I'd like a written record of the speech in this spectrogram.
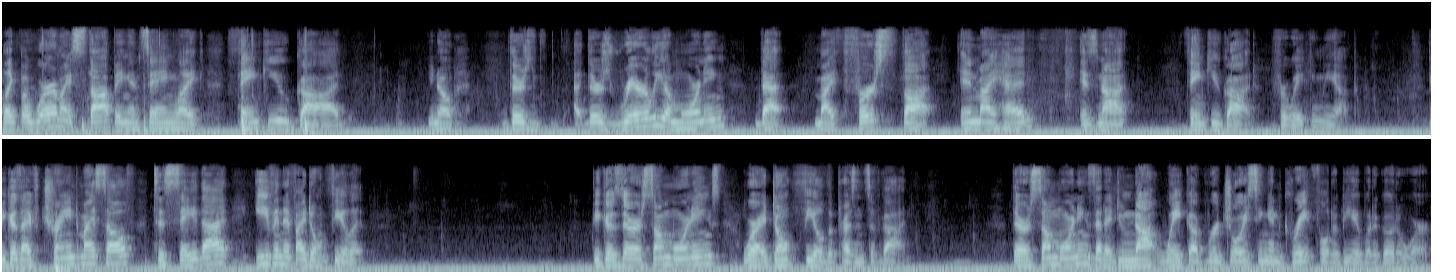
Like, but where am I stopping and saying, like, thank you, God? You know, there's there's rarely a morning that my first thought in my head is not thank you god for waking me up. Because I've trained myself to say that even if I don't feel it. Because there are some mornings where I don't feel the presence of God. There are some mornings that I do not wake up rejoicing and grateful to be able to go to work.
